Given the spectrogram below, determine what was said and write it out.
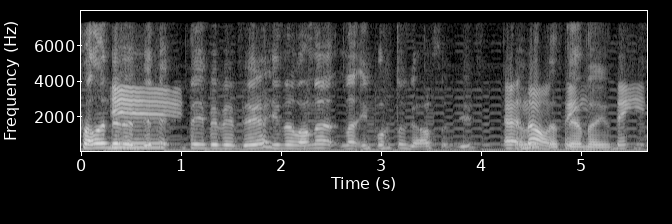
Falando de E- BBB, tem, tem BBB ainda lá na, na- em Portugal, sabia? É, Tá- não, tá tem, tendo ainda. tem-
